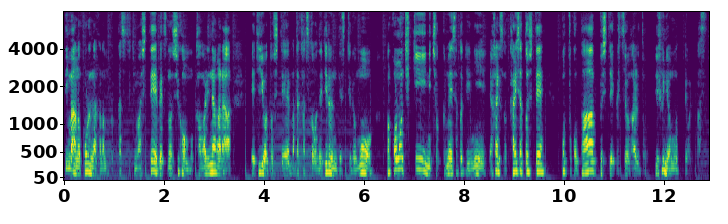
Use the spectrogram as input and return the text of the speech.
で今、あのコロナからも復活してきまして、別の資本も変わりながら、企業としてまた活動できるんですけども、まあ、この危機に直面したときに、やはりその会社としてもっとこうパワーアップしていく必要があるというふうに思っております。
